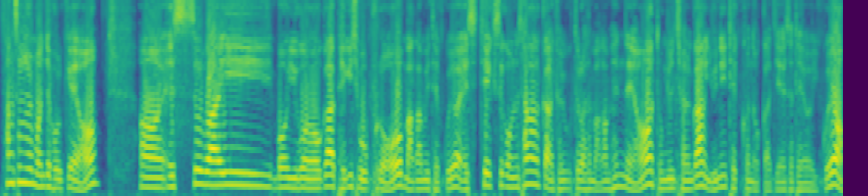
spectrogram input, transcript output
상승률 먼저 볼게요. 어, SY 뭐 이거가 125% 마감이 됐고요. STX가 오늘 상한가 결국 들어서 마감했네요. 동일철강, 유니테크노까지 해서 되어 있고요.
